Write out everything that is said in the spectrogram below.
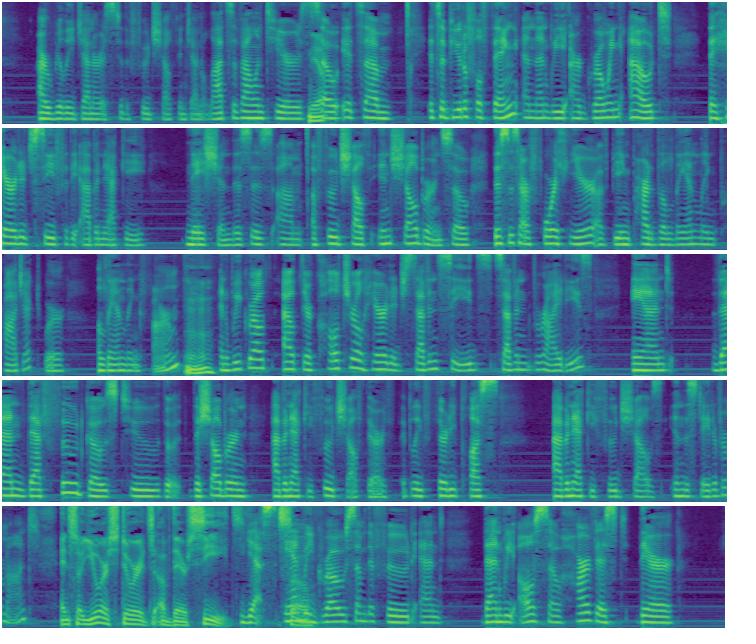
are really generous to the food shelf in general. Lots of volunteers. Yeah. So it's um it's a beautiful thing. And then we are growing out the heritage seed for the Abenaki Nation. This is um, a food shelf in Shelburne. So this is our fourth year of being part of the Landling Project. We're a landling farm, mm-hmm. and we grow out their cultural heritage seven seeds, seven varieties, and then that food goes to the the Shelburne Abenaki food shelf. There are, I believe, thirty plus Abenaki food shelves in the state of Vermont. And so you are stewards of their seeds. Yes, So- and we grow some of their food, and then we also harvest their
